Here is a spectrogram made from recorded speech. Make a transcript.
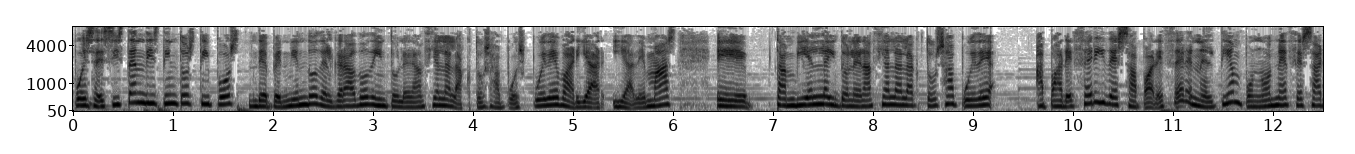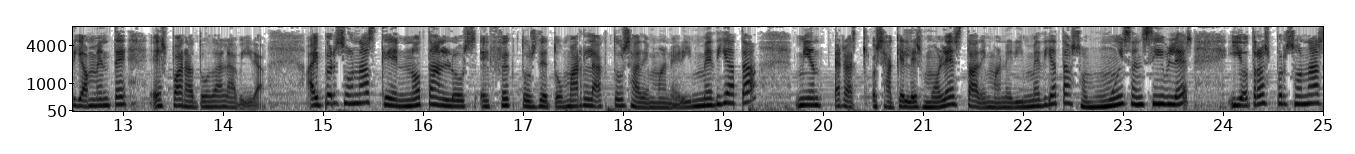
Pues existen distintos tipos dependiendo del grado de intolerancia a la lactosa, pues puede variar y además eh, también la intolerancia a la lactosa puede aparecer y desaparecer en el tiempo, no necesariamente es para toda la vida. Hay personas que notan los efectos de tomar lactosa de manera inmediata, mientras, o sea, que les molesta de manera inmediata, son muy sensibles y otras personas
